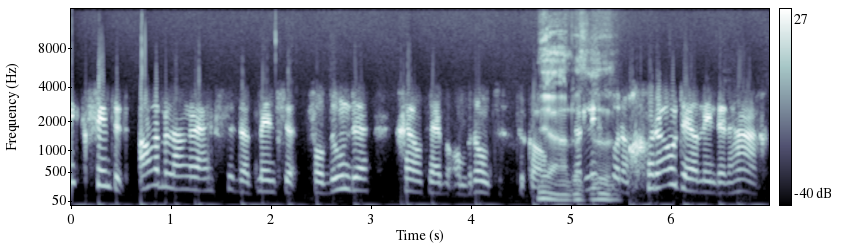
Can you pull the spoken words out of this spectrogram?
Ik vind het allerbelangrijkste dat mensen voldoende geld hebben om rond te komen. Ja, dat, dat, ligt voor een groot deel in Den Haag.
